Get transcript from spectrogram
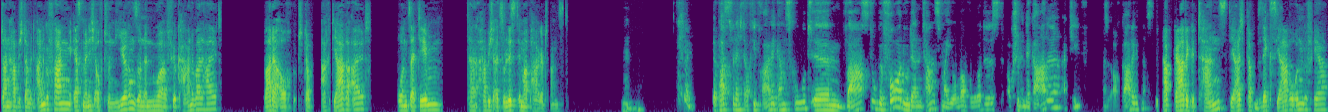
dann habe ich damit angefangen. Erstmal nicht auf Turnieren, sondern nur für Karneval halt. War da auch, ich glaube, acht Jahre alt. Und seitdem habe ich als Solist immer Paar getanzt. Mhm. Schön. Da passt vielleicht auch die Frage ganz gut. Ähm, warst du, bevor du dann Tanzmajor wurdest, auch schon in der Garde aktiv? Also auch Garde getanzt? Ich habe Garde getanzt, ja, ich glaube sechs Jahre ungefähr.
